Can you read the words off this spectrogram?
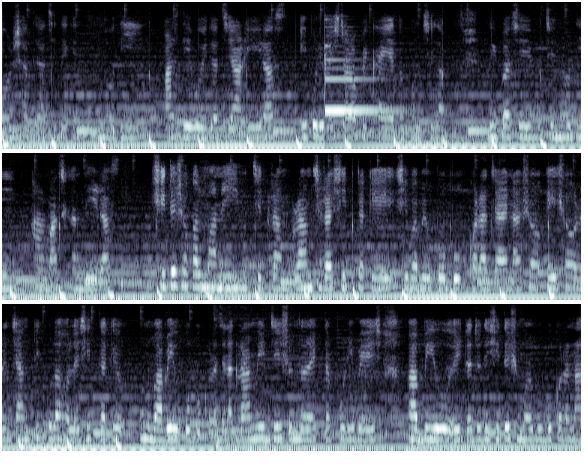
ওর সাথে আছি, দেখেন নদী পাশ দিয়ে বয়ে যাচ্ছে, আর এই রাস, এই পরিবেশটার অপেক্ষায় এতক্ষণ ছিলাম। দুই পাশে হচ্ছে নদী, আর মাঝখান দিয়ে রাস্তা। শীতের সকাল মানেই হচ্ছে গ্রাম। গ্রাম ছাড়া শীতটাকে সেভাবে উপভোগ করা যায় না। এই শহরের যান্ত্রিকগুলা হলে শীতটাকে কোনোভাবেই উপভোগ করা যায় না। গ্রামের যে সুন্দর একটা পরিবেশ বা ভিউ এটা যদি শীতের সময় উপভোগ করা না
